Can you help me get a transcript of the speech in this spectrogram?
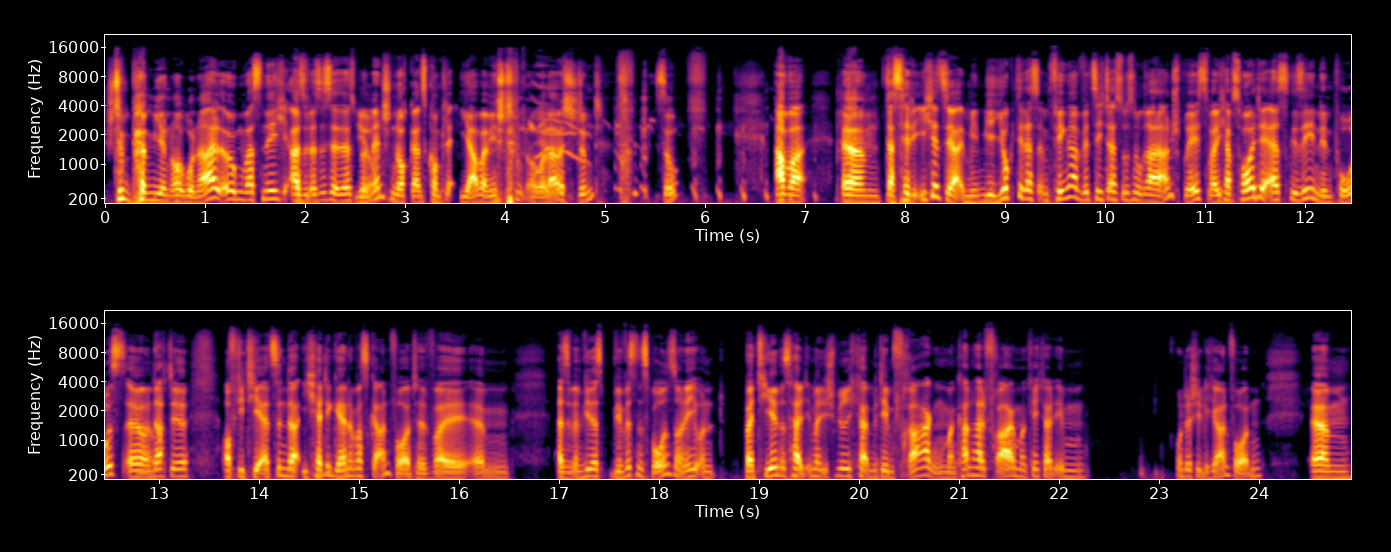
stimmt bei mir neuronal irgendwas nicht? Also das ist ja selbst bei Ja. Menschen noch ganz komplett. Ja, bei mir stimmt neuronal, das stimmt. so. Aber ähm, das hätte ich jetzt ja, mir, mir juckte das im Finger, witzig, dass du es nur gerade ansprichst, weil ich habe es heute erst gesehen, den Post, äh, Ja. und dachte auf die Tierärztin da, ich hätte gerne was geantwortet, weil, ähm, also wenn wir das, wir wissen es bei uns noch nicht und bei Tieren ist halt immer die Schwierigkeit mit dem Fragen. Man kann halt fragen, man kriegt halt eben unterschiedliche Antworten. Ähm,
